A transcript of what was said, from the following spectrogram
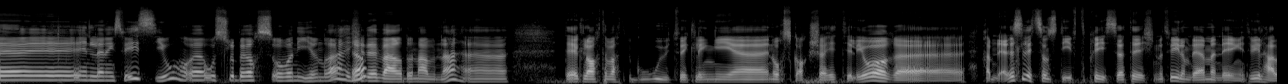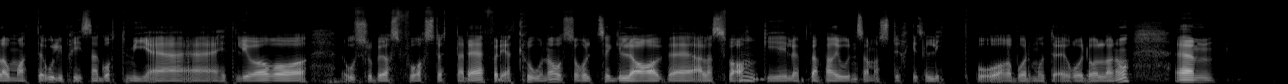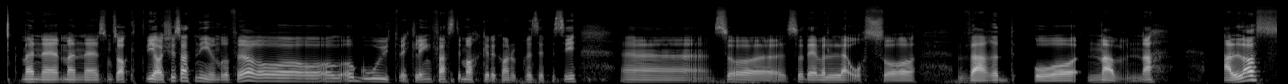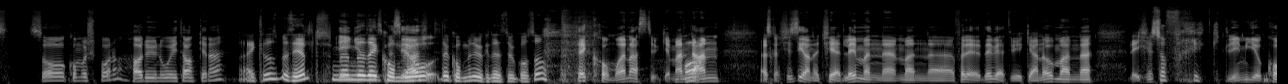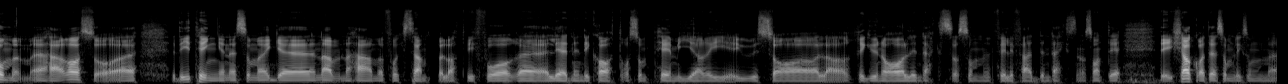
innledningsvis? Jo, eh, Oslo Børs over 900. Er ikke Ja. det verdt å nevne? Eh, Det er klart det har vært god utvikling i norske aksjer hittil i år. Fremdeles litt sånn stivt priset, det er ikke noe tvil om det, men det er ingen tvil heller om at oljeprisen har gått mye hittil i år. Og Oslo Børs får støtte av det, fordi at krona også holdt seg lav eller svak mm. i løpet av den perioden, så har man styrket seg litt på året både mot euro og dollar nå. Um, men, eh, men, eh, som sagt, vi har ikke sett 900 før, og, og, og god utvikling. Fest i markedet, kan du i prinsippet si. Eh, så, så, det er vel også verdt å nevne. Ellers så kommer ikke på noe. Har du noe i tankene? Nei, ikke noe spesielt. Men det kommer jo det kommer en uke neste uke også. Det kommer neste uke. Men Hva? den Jeg skal ikke si den er kjedelig, men, men, for det, det, vet vi ikke ennå. Men eh, det er ikke så fryktelig mye å komme med her, altså. De tingene som jeg eh, nevner her med f.eks. at vi får eh, ledende indikatorer som PMI-er i USA, eller regionalindekser som Philly-Fed-indeksen og sånt, det, det, er ikke akkurat det som liksom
